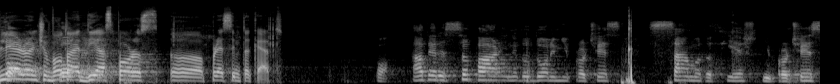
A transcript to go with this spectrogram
vlerën që vota e diasporës presim të ketë. Po, atëherë së pari ne do donim një proces sa më të thjeshtë, një proces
